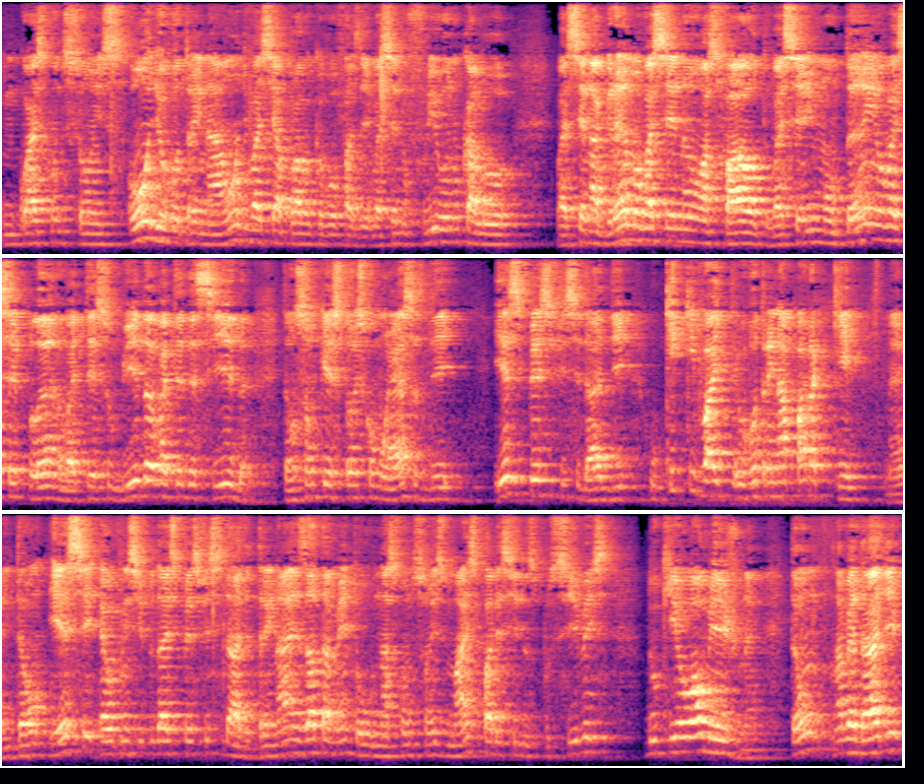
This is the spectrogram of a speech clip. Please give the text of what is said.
Em quais condições? Onde eu vou treinar? Onde vai ser a prova que eu vou fazer? Vai ser no frio ou no calor? Vai ser na grama vai ser no asfalto? Vai ser em montanha ou vai ser plano? Vai ter subida vai ter descida? Então são questões como essas de especificidade de o que, que vai eu vou treinar para quê, né? Então esse é o princípio da especificidade, treinar exatamente ou nas condições mais parecidas possíveis do que eu almejo, né? Então na verdade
